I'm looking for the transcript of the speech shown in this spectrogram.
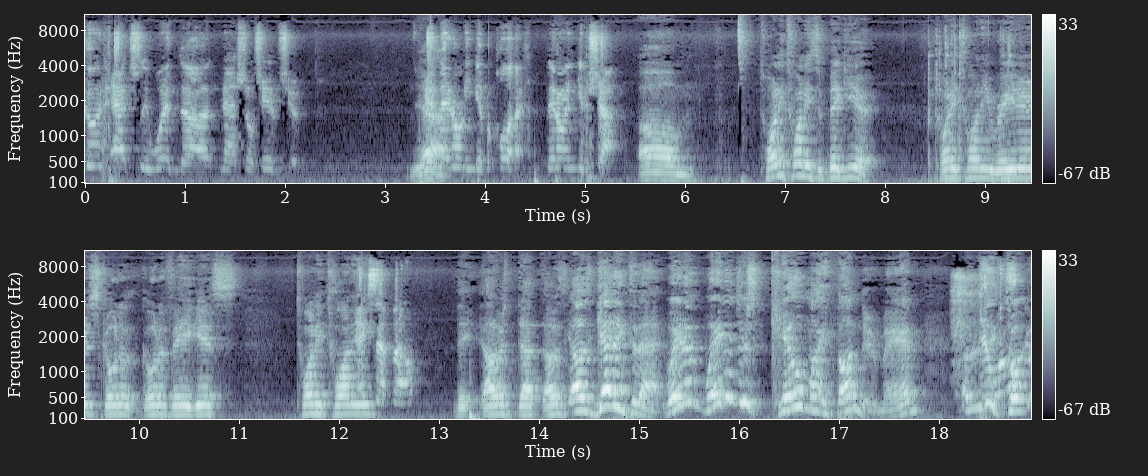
could actually win the national championship, and Yeah. they don't even get to play. They don't even get a shot. Um, 2020 is a big year. 2020 Raiders go to go to Vegas. 2020. XFL. They, I was that I was I was getting to that. Way to way to just kill my thunder, man. I was like, welcome,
